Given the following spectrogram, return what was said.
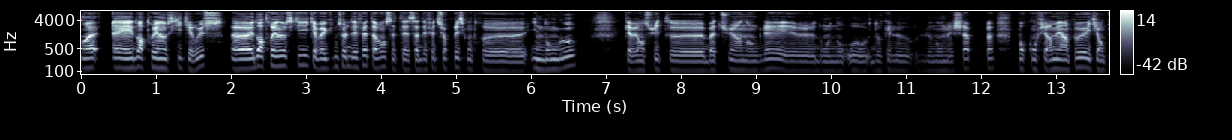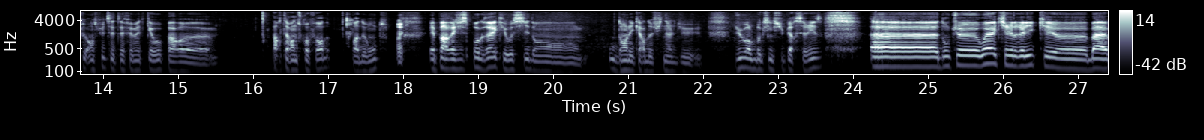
ouais. Et Edouard Trojanovski qui est russe. Edouard Trojanovski qui avait une seule défaite avant, c'était sa défaite surprise contre Indongo, qui avait ensuite battu un anglais dont, dont, dont, le, le nom m'échappe pour confirmer un peu et qui ensuite s'était fait mettre KO par par Terence Crawford, pas de honte, et par Régis Progrès qui est aussi dans, dans les quarts de finale du, du World Boxing Super Series. Euh, donc euh, ouais, Kirill Relik et euh, bah,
